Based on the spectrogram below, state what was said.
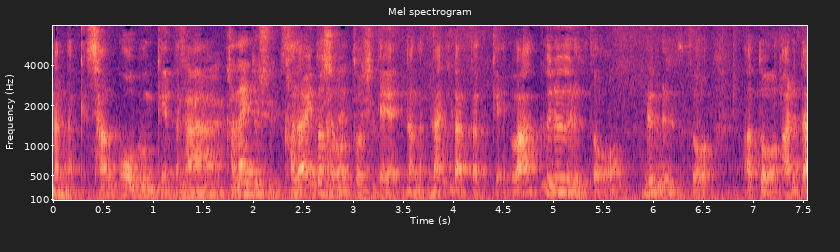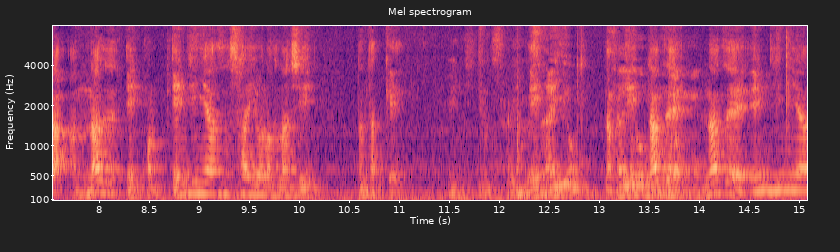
なんだっけ参考文献だっけ？さあ課題図書課題図書としてなんか何があったっけ？ワークルールとルールとあとあれだあのなぜえこのエンジニアの採用の話なんだっけ？エンジニアの採用？採用？えなぜなぜエンジニア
